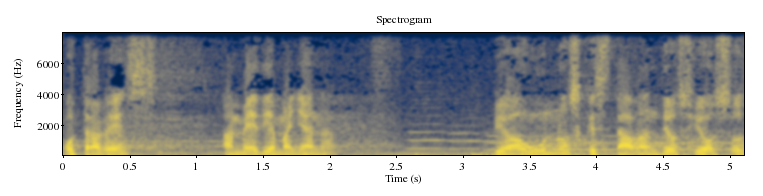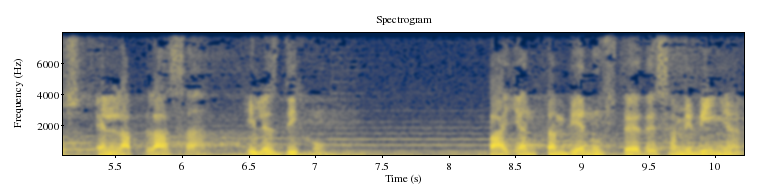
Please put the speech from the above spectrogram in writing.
otra vez a media mañana vio a unos que estaban de ociosos en la plaza y les dijo, vayan también ustedes a mi viña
